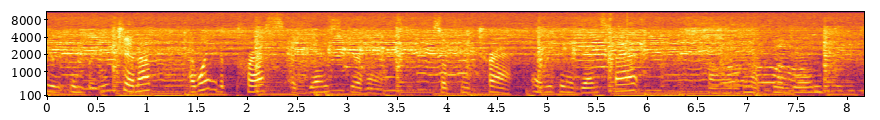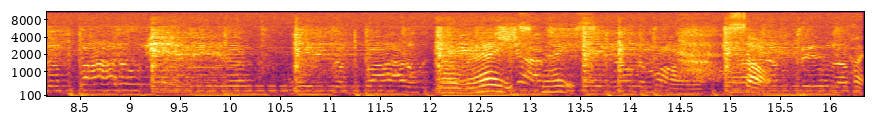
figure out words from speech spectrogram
And bring your chin up, I want you to press against your hand. So contract everything against that. Oh, doesn't that feel good? All right, nice. So, go.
